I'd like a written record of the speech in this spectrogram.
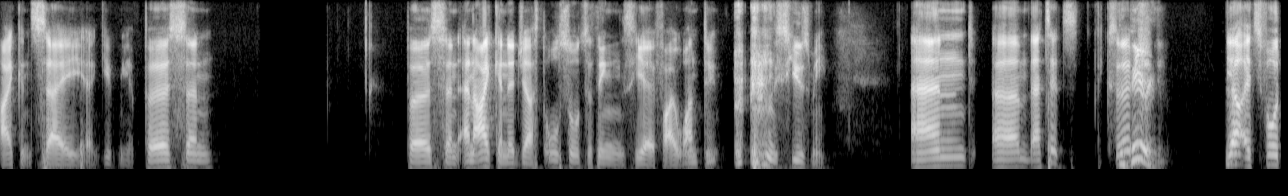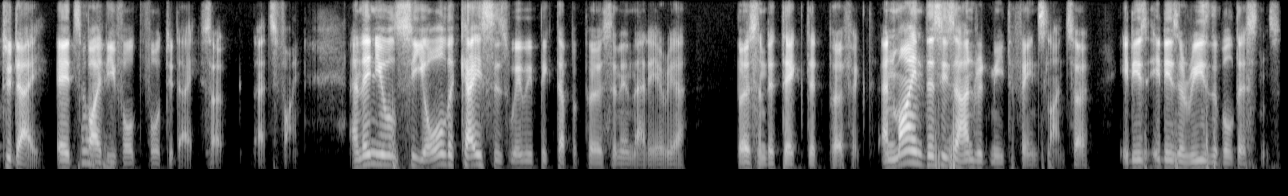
I can say, uh, give me a person, person, and I can adjust all sorts of things here if I want to. Excuse me. And um, that's it. Search. Period. Yeah, it's for today. It's okay. by default for today. So that's fine. And then you will see all the cases where we picked up a person in that area. Person detected, perfect. And mind, this is a 100 meter fence line. So it is it is a reasonable distance.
